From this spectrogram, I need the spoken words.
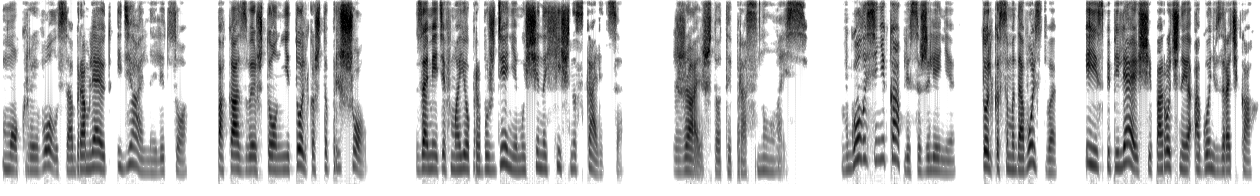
Мокрые волосы обрамляют идеальное лицо, показывая, что он не только что пришел. Заметив мое пробуждение, мужчина хищно скалится. «Жаль, что ты проснулась». В голосе ни капли сожаления, только самодовольство и испепеляющий порочный огонь в зрачках.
